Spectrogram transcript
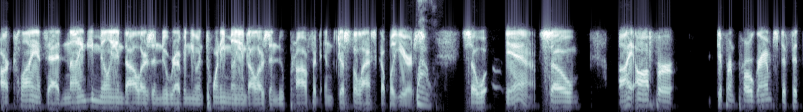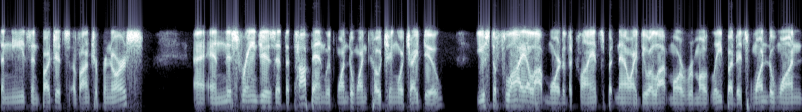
our clients add $90 million in new revenue and $20 million in new profit in just the last couple of years. Wow. So yeah, so I offer different programs to fit the needs and budgets of entrepreneurs, and this ranges at the top end with one-to-one coaching, which I do. Used to fly a lot more to the clients, but now I do a lot more remotely. But it's one-to-one,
